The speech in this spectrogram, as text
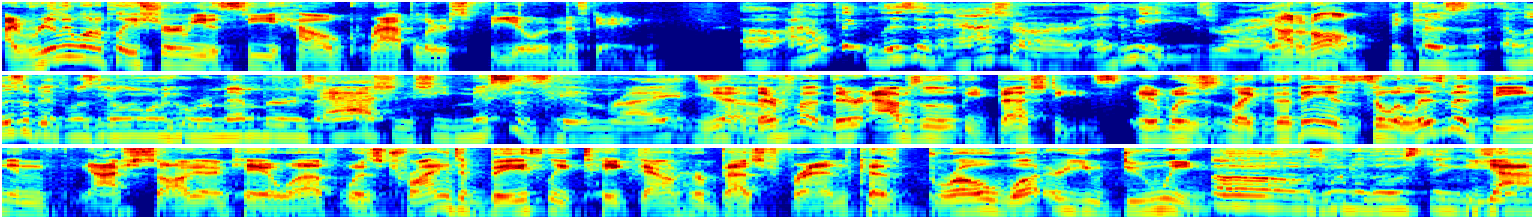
I really want to play Shermie to see how grapplers feel in this game. Uh, I don't think Liz and Ash are enemies, right? Not at all. Because Elizabeth was the only one who remembers Ash, and she misses him, right? Yeah, they're they're absolutely besties. It was like the thing is, so Elizabeth being in Ash Saga and KOF was trying to basically take down her best friend because, bro, what are you doing? Oh, it was one of those things. Yeah.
